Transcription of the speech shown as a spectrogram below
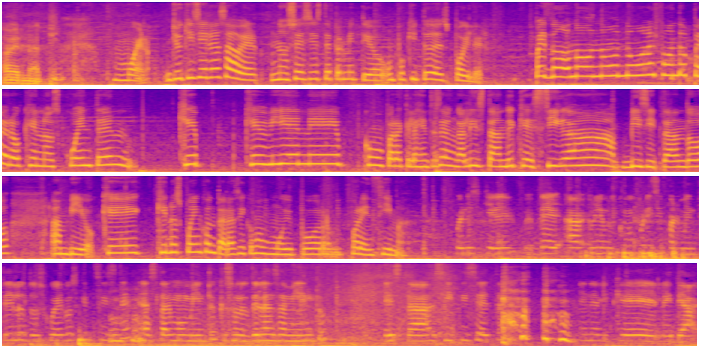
A ver, Nati. Bueno, yo quisiera saber, no sé si esté permitido un poquito de spoiler. Pues no, no, no, no al fondo, pero que nos cuenten qué, qué viene como para que la gente se venga listando y que siga visitando Ambío. ¿Qué, qué nos pueden contar así como muy por, por encima? Bueno, si quiere, de- hablemos como principalmente de los dos juegos que existen hasta el momento, que son los de lanzamiento. Está City Z, en el que la idea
